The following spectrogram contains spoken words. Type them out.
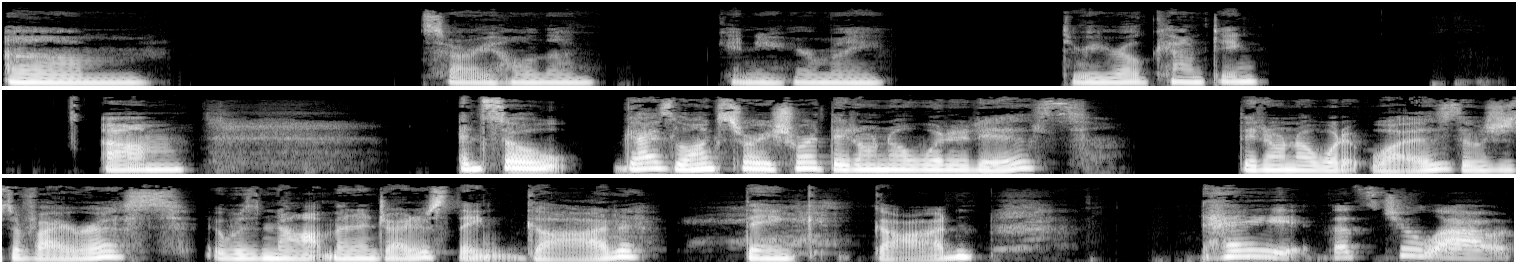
Um, sorry, hold on. Can you hear my three year old counting? Um, and so, guys, long story short, they don't know what it is. They don't know what it was. It was just a virus. It was not meningitis, thank God. Thank God. Hey, that's too loud.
